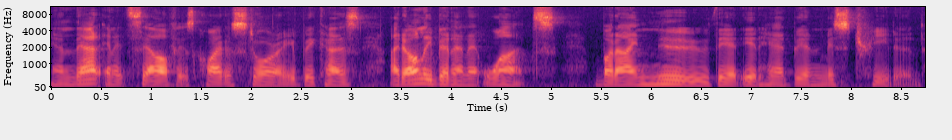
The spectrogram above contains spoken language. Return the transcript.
And that in itself is quite a story because I'd only been in it once but I knew that it had been mistreated.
